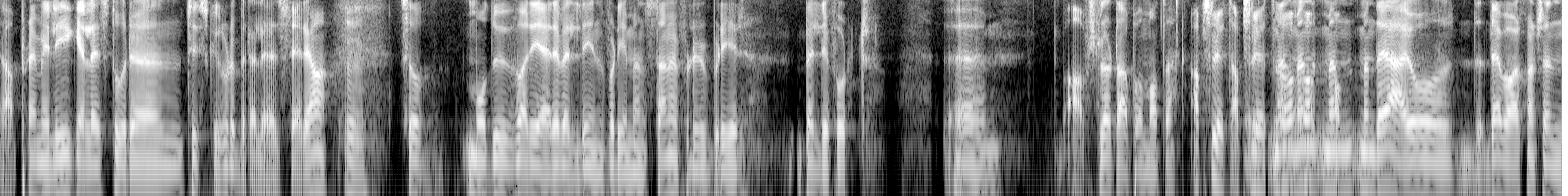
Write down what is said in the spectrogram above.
ja, Premier League eller store tyske klubber eller Serie A, Mm. så må du variere veldig innenfor de mønstrene, for du blir veldig fort eh, avslørt, da, på en måte. Absolutt. absolutt. Men, men, men, men det er jo Det var kanskje en,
